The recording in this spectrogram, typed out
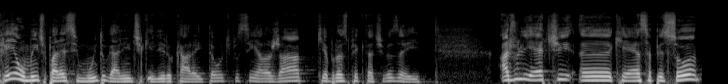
realmente parece muito o Galinho Tiquiliro, cara. Então, tipo assim, ela já quebrou as expectativas aí. A Juliette, ah, que é essa pessoa.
